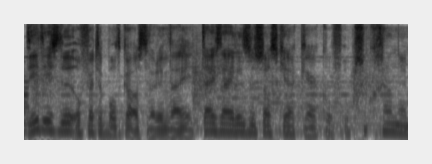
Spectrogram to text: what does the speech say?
Dit is de Offerte Podcast waarin wij, Thijs Leidens en Saskia Kerkhoff, op zoek gaan naar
